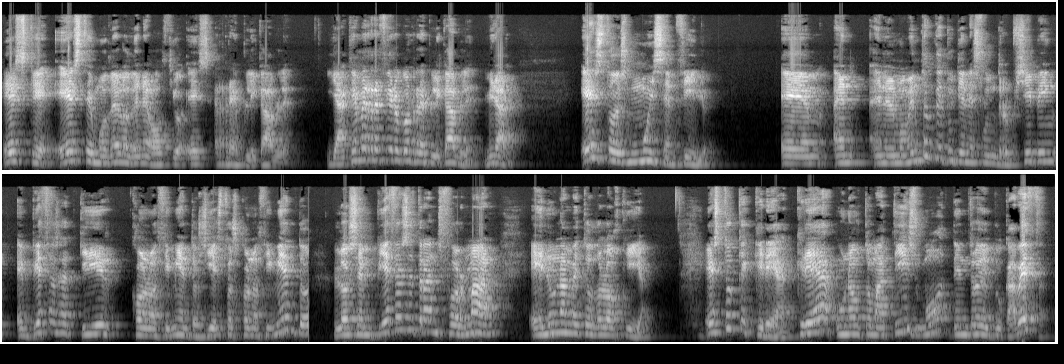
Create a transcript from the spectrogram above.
es que este modelo de negocio es replicable. ¿Y a qué me refiero con replicable? Mirad, esto es muy sencillo. Em, en, en el momento en que tú tienes un dropshipping, empiezas a adquirir conocimientos y estos conocimientos los empiezas a transformar en una metodología. ¿Esto qué crea? Crea un automatismo dentro de tu cabeza.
